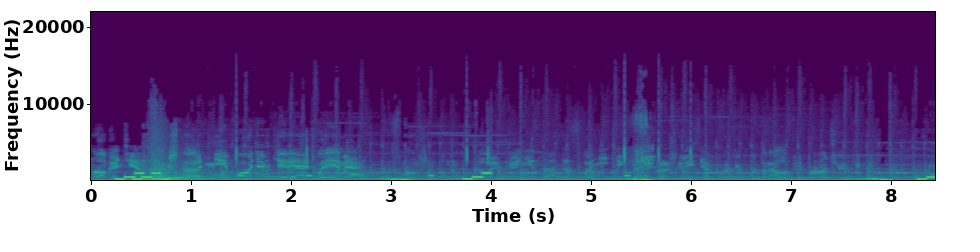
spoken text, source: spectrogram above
Много тем, так что не будем терять время. Только не надо звонить и про железяк против натуралов и прочую фигню. Мне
